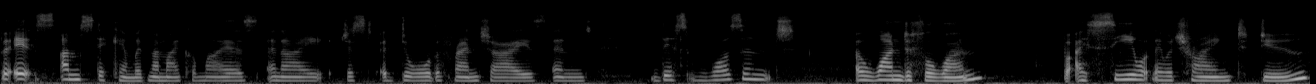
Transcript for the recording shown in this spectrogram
But it's I'm sticking with my Michael Myers and I just adore the franchise and this wasn't a wonderful one, but I see what they were trying to do,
